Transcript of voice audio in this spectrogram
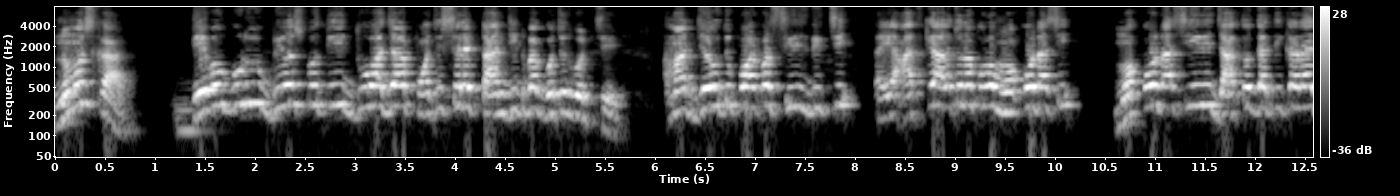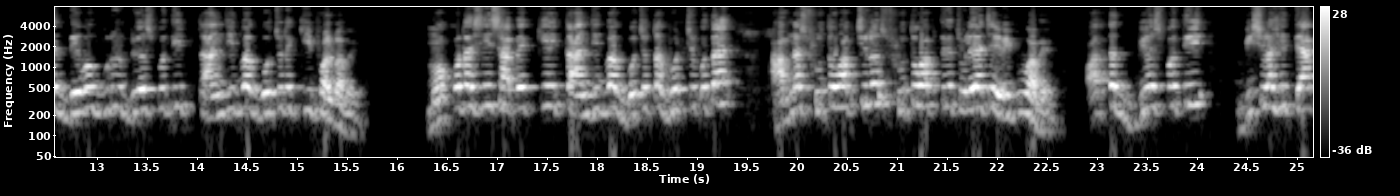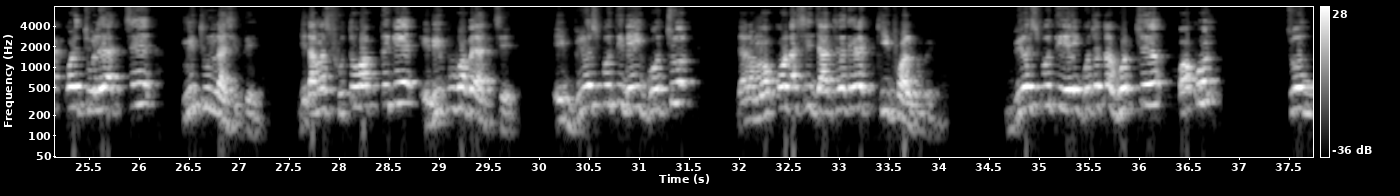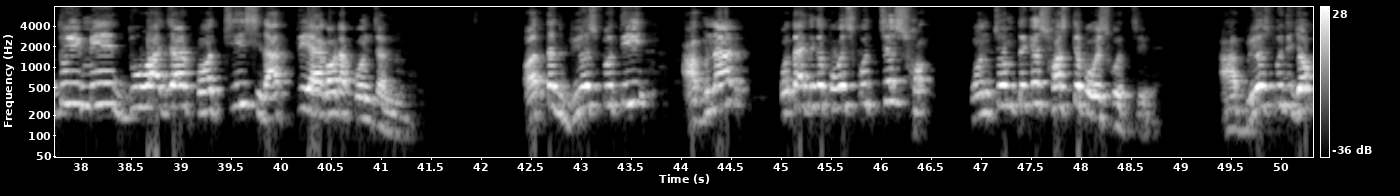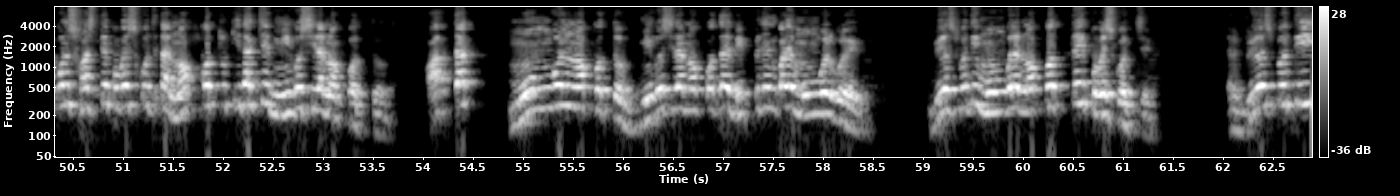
নমস্কার। দেবগুরু বৃহস্পতি দু হাজার পঁচিশ সালে ট্রানজিট বা গোচর করছে। আমার যেহেতু পরপর সিরিজ দিচ্ছি, তাই আজকে আলোচনা করব মকর রাশি। মকর রাশির জাতক জাতিকারা দেবগুরু বৃহস্পতি ট্রানজিট বা গোচরে কি ফল পাবে? মকর রাশির সাপেক্ষে ট্রানজিট বা গোচরটা ঘটছে কোথায়? আপনার সুতো ভাব ছিল, সুতো ভাব থেকে চলে যাচ্ছে রিপুভাবে অর্থাৎ বৃহস্পতি বিশ্ব রাশি ত্যাগ করে চলে যাচ্ছে মিথুন রাশিতে, যেটা আমরা সুতো ভাব থেকে রিপুভাবে যাচ্ছে। এই বৃহস্পতির এই গোচর, যারা মকর রাশির জাতীয় জাতিকারা কি ফল পাবে? বৃহস্পতি এই গোচরটা ঘটছে কখন? চোদ্দই মে দু হাজার পঁচিশ রাত্রি এগারোটা পঞ্চান্ন। অর্থাৎ বৃহস্পতি আপনার কোথায় থেকে প্রবেশ করছে? পঞ্চম থেকে ষষ্ঠে প্রবেশ করছে। আর বৃহস্পতি যখন ষষ্ঠে প্রবেশ করছে, তার নক্ষত্র কি থাকছে? মৃগশিরা নক্ষত্র। অর্থাৎ মঙ্গল নক্ষত্র। মৃগশিরা নক্ষত্র রিপ্রেজেন্ট করে মঙ্গল গ্রহে। বৃহস্পতি মঙ্গলের নক্ষত্রে প্রবেশ করছে। বৃহস্পতি,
